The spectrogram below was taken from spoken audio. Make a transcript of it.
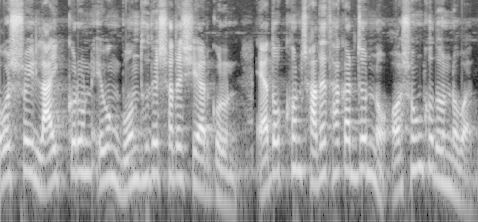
অবশ্যই লাইক করুন এবং বন্ধুদের সাথে শেয়ার করুন। এতক্ষণ সাথে থাকার জন্য অসংখ্য ধন্যবাদ।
